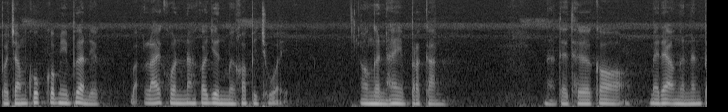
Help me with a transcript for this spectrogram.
พอจำคุกก็มีเพื่อนอีกหลายคนนะก็ยื่นมือเข้าไปช่วย เอาเงินให้ประกันนะแต่เธอก็ไม่ได้เอาเงินนั้นไป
